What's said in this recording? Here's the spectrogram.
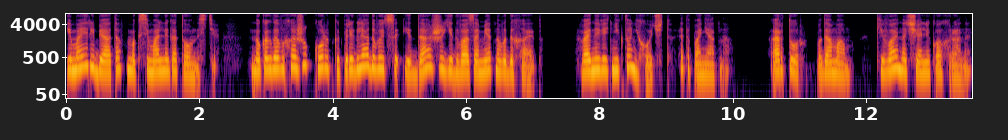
и мои ребята в максимальной готовности. Но когда выхожу, коротко переглядываются и даже едва заметно выдыхают. Войны ведь никто не хочет, это понятно. Артур, по домам. Кивай начальнику охраны.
